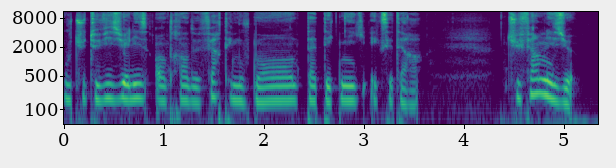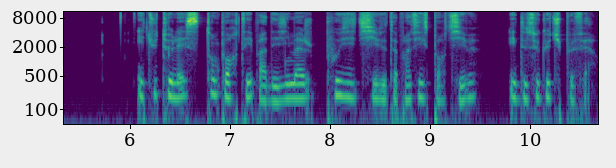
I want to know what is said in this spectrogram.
où tu te visualises en train de faire tes mouvements, ta technique, etc. Tu fermes les yeux et tu te laisses t'emporter par des images positives de ta pratique sportive et de ce que tu peux faire.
